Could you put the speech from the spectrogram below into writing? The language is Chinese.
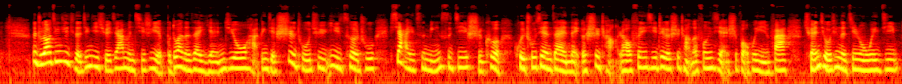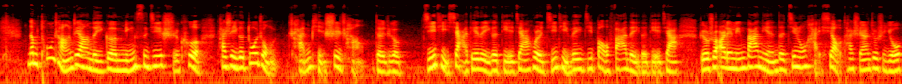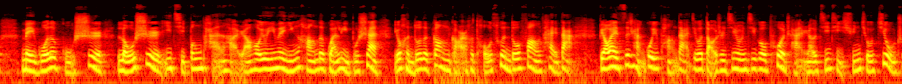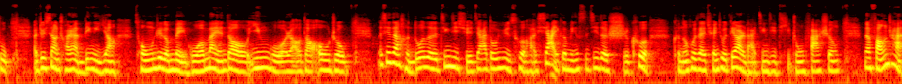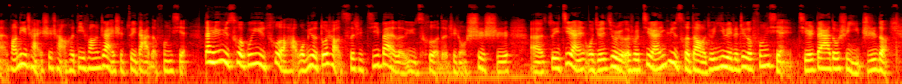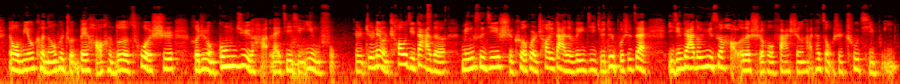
那主要经济体的经济学家们其实也不断的在研究哈，并且试图去预测出下一次明斯基时刻会出现在哪个市场，然后分析这个市场的风险是否会引发全球性的金融危机。那么通常这样的一个明斯基时刻，它是一个多种产品市场的这个。集体下跌的一个叠加，或者集体危机爆发的一个叠加。比如说，二零零八年的金融海啸，它实际上就是由美国的股市、楼市一起崩盘，哈，然后又因为银行的管理不善，有很多的杠杆和头寸都放得太大，表外资产过于庞大，结果导致金融机构破产，然后集体寻求救助，啊，就像传染病一样，从这个美国蔓延到英国，然后到欧洲。那现在很多的经济学家都预测，哈，下一个明斯基的时刻可能会在全球第二大经济体中发生。那房产、房地产市场和地方债是最大的风险。但是预测归预测，哈，我们有多少次是击败了预测的这种事实？呃，所以既然我觉得就是有的时候，既然预测到了，就意味着这个风险其实大家都是已知的。那我们有可能会准备好很多的措施和这种工具，哈，来进行应付。就是那种超级大的明斯基时刻或者超级大的危机，绝对不是在已经大家都预测好了的时候发生哈，它总是出其不意。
